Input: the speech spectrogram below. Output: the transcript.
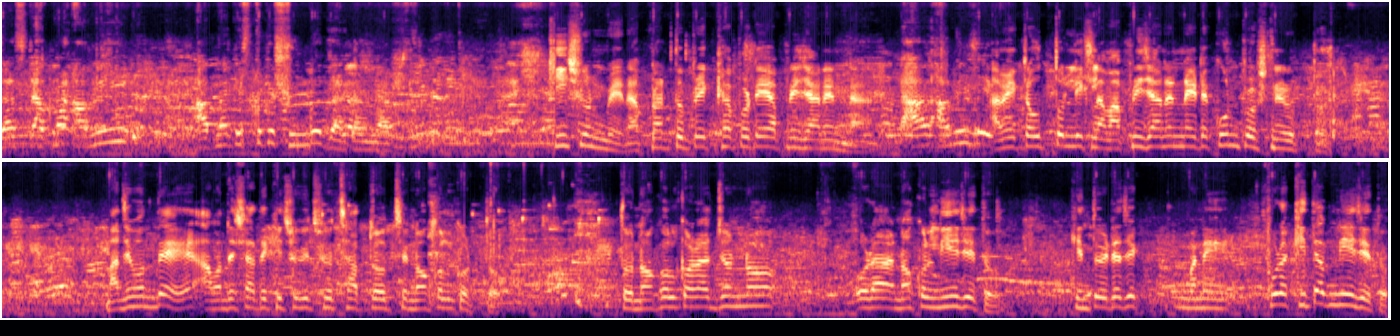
জাস্ট আপনার আমি আপনার কাছ থেকে শুনব যার কারণে কি শুনবেন? আপনার তো প্রেক্ষাপটে আপনি জানেন না। আমি আমি একটা উত্তর লিখলাম আপনি জানেন না এটা কোন প্রশ্নের উত্তর? মাঝে মধ্যে আমাদের সাথে কিছু কিছু ছাত্র হচ্ছে নকল করত। তো নকল করার জন্য ওরা নকল নিয়ে যেত। কিন্তু এটা যে মানে পুরো কিতাব নিয়ে যেত।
